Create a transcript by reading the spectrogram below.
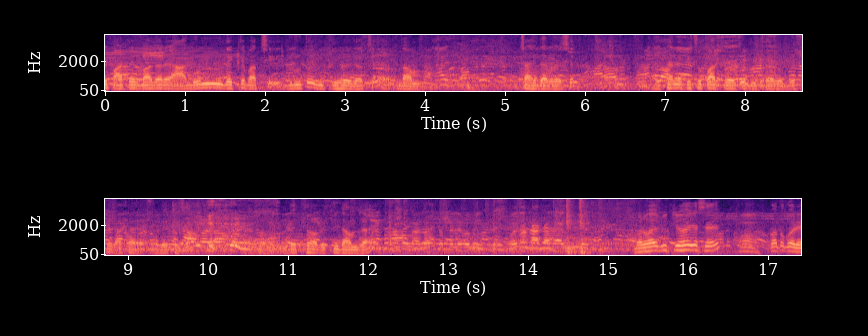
এই পাটের বাজারে আগুন দেখতে পাচ্ছি দ্রুতই বিক্রি হয়ে যাচ্ছে দাম চাহিদা রয়েছে। এখানে কিছু পাট রয়েছে বিক্রয়ের উদ্দেশ্যে রাখা রেখেছে। দেখতে হবে কি দাম যায়। বড় ভাই বিক্রি হয়ে গেছে। কত করে?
